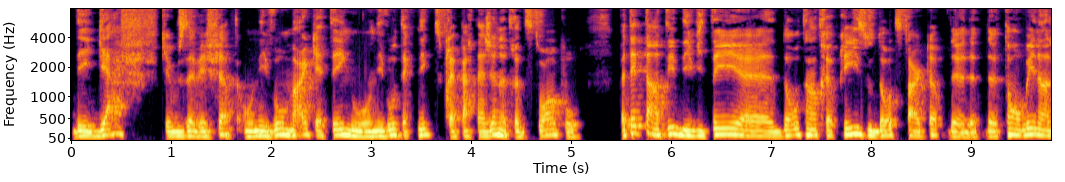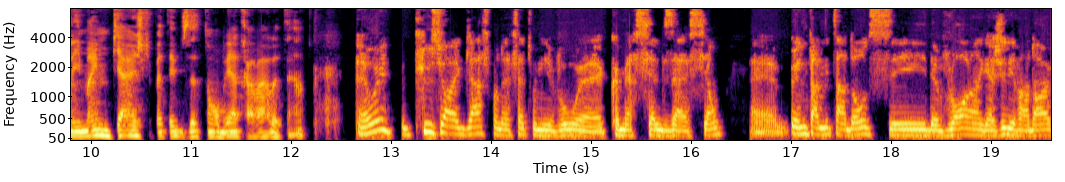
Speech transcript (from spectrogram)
des gaffes que vous avez faites au niveau marketing ou au niveau technique tu pourrais partager notre histoire pour peut-être tenter d'éviter euh, d'autres entreprises ou d'autres startups de, de, tomber dans les mêmes pièges que peut-être vous êtes tombés à travers le temps? Euh, oui, plusieurs gaffes qu'on a faites au niveau euh, commercialisation. Euh, une parmi tant d'autres, c'est de vouloir engager des vendeurs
